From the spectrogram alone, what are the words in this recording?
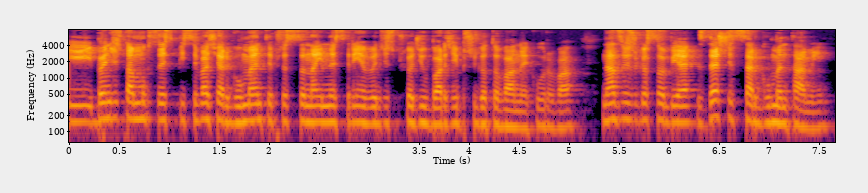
i będziesz tam mógł sobie spisywać argumenty, przez co na inny streamie będziesz przychodził bardziej przygotowany, kurwa. Nazwiesz go sobie zeszyt z argumentami.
